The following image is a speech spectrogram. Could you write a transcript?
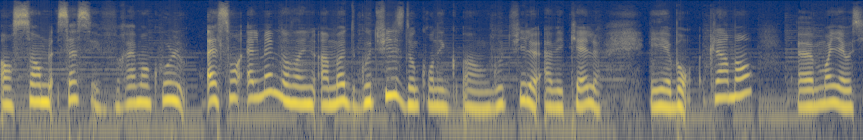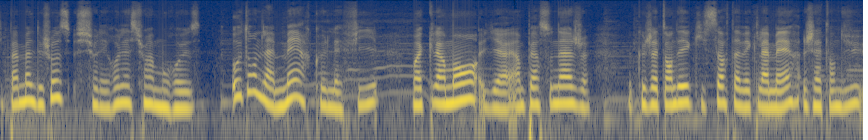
ensemble. Ça, c'est vraiment cool. Elles sont elles-mêmes dans un, un mode good feels, donc on est en good feel avec elles. Et bon, clairement, euh, moi, il y a aussi pas mal de choses sur les relations amoureuses. Autant de la mère que de la fille. Moi, clairement, il y a un personnage que j'attendais qui sorte avec la mère. J'ai attendu,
